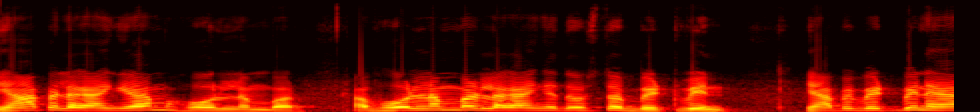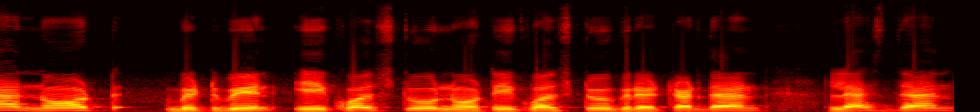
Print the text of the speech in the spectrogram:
यहाँ पे लगाएँगे हम होल नंबर अब होल नंबर लगाएँगे दोस्तों बिटवीन यहाँ पे बिटवीन है not between equals to not equals to greater than less than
